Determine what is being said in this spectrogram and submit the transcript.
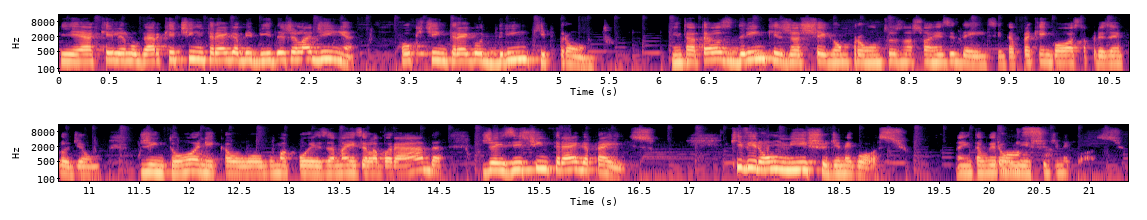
E é aquele lugar que te entrega a bebida geladinha ou que te entrega o drink pronto. Então, até os drinks já chegam prontos na sua residência. Então, para quem gosta, por exemplo, de um gin tônica ou alguma coisa mais elaborada, já existe entrega para isso, que virou um nicho de negócio. Né? Então, virou Nossa. um nicho de negócio.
